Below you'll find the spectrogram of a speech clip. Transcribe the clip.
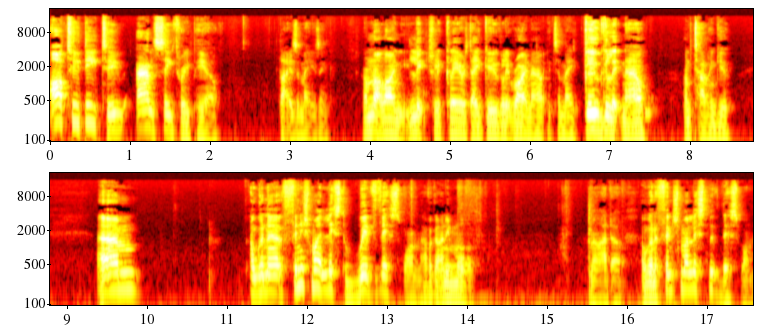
R2D2 and C3PO. That is amazing. I'm not lying. Literally clear as day. Google it right now. It's amazing. Google it now. I'm telling you. Um, I'm going to finish my list with this one. Have I got any more? No, I don't. I'm going to finish my list with this one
